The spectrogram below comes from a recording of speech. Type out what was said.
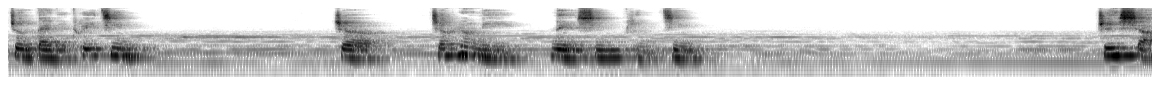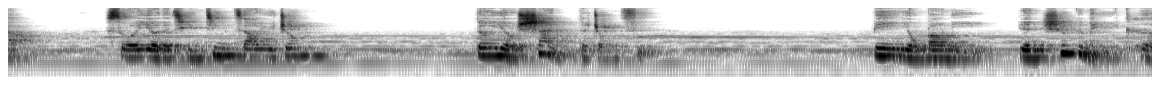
正带你推进，这将让你内心平静。知晓，所有的情境遭遇中都有善的种子，并拥抱你人生的每一刻。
